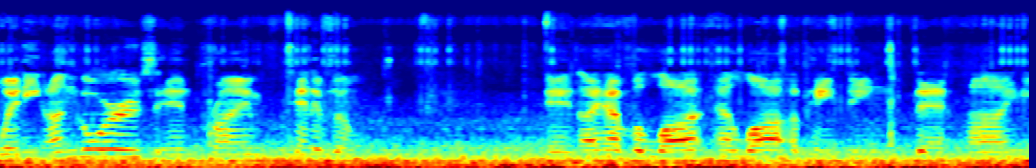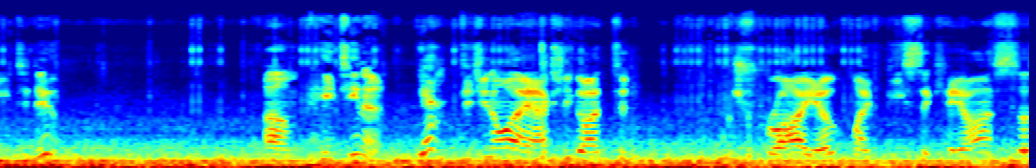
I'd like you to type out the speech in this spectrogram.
20 Ungors and primed 10 of them. And I have a lot, a lot of painting that I need to do. Um, hey Tina, Yeah. did you know I actually got to try out my Beasts of Chaos uh,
